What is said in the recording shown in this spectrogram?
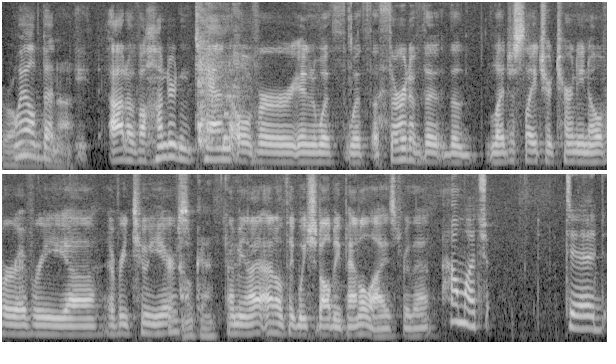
growing. Well, but us. out of 110 over, in with, with a third of the, the legislature turning over every, uh, every two years. Okay. I mean, I, I don't think we should all be penalized for that. How much did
